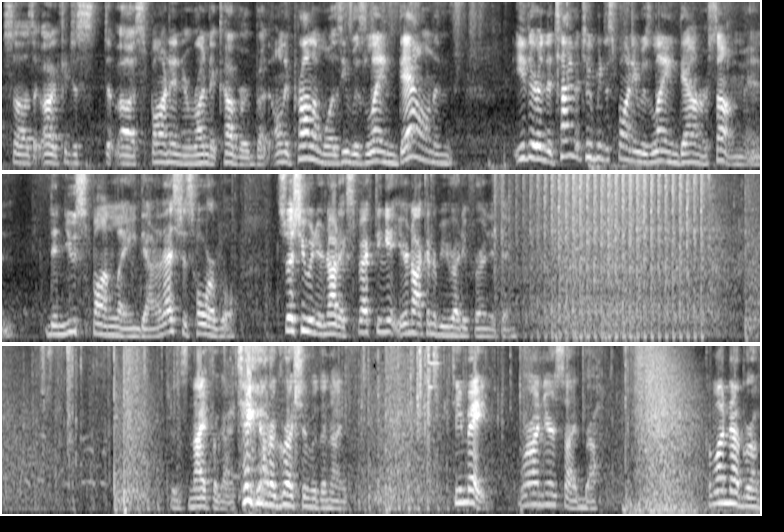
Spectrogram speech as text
So I was like, oh, I could just uh, spawn in and run to cover. But the only problem was he was laying down, and either in the time it took me to spawn, he was laying down or something, and then you spawn laying down, and that's just horrible. Especially when you're not expecting it, you're not going to be ready for anything. This knifer guy. Take out aggression with a knife. Teammate, we're on your side, bro. Come on now, bro.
